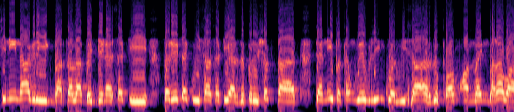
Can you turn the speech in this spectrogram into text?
चीनी नागरिक भारताला भेट देण्यासाठी पर्यटक विसासाठी अर्ज करू शकतात. त्यांनी प्रथम वेब लिंक वर विसा अर्ज फॉर्म ऑनलाईन भरावा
